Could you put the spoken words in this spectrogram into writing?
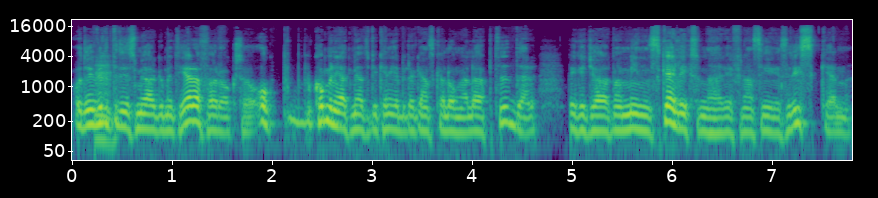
Och det är väl mm. lite det som jag argumenterar för också. Och kombinerat med att vi kan erbjuda ganska långa löptider. Vilket gör att man minskar liksom den här refinansieringsrisken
